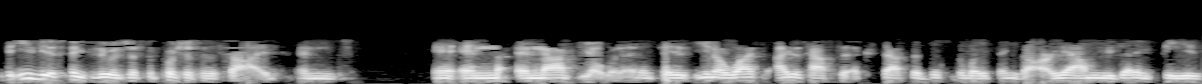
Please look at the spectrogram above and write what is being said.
the easiest thing to do is just to push it to the side and and and not deal with it and say, you know what, I just have to accept that this is the way things are. Yeah, I'm to be getting fees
